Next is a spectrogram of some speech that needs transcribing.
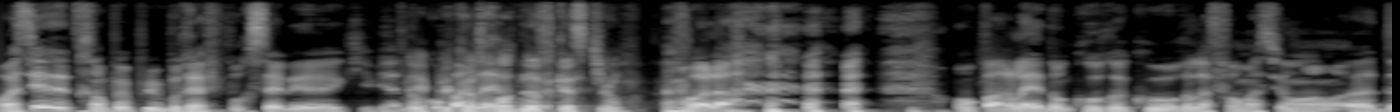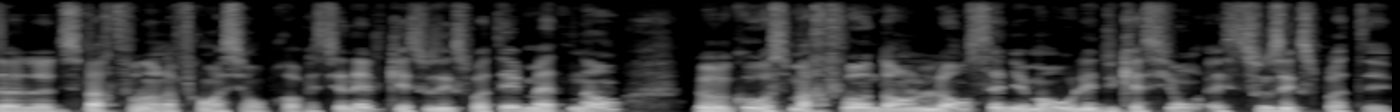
On va essayer d'être un peu plus bref pour celles euh, qui viennent. Il n'y a Donc on plus que parlait de- 39 questions. Voilà. on parlait donc au recours la formation euh, de- du smartphone dans la formation professionnelle qui est sous-exploité. Maintenant, le recours au smartphone dans l'enseignement ou l'éducation est sous-exploité.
